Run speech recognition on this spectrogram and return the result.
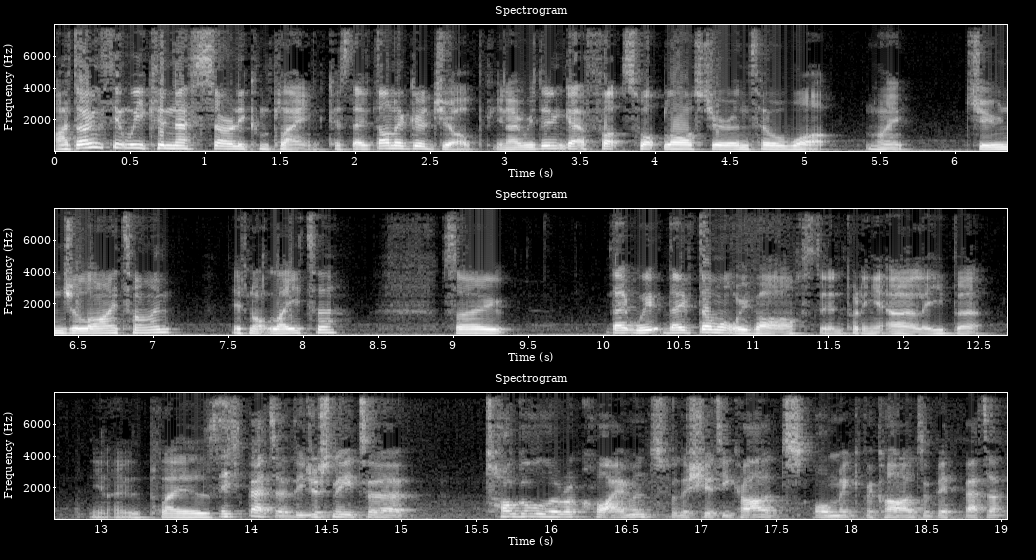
I don't think we can necessarily complain because they've done a good job. You know, we didn't get a FUTSwap last year until what, like June, July time, if not later. So they we, they've done what we've asked in putting it early, but you know the players. It's better. They just need to toggle the requirements for the shitty cards or make the cards a bit better.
